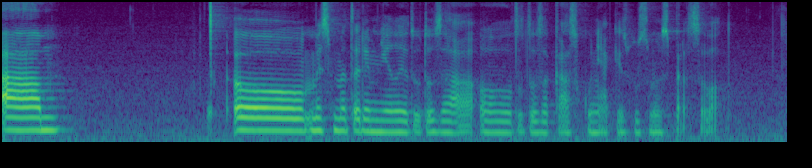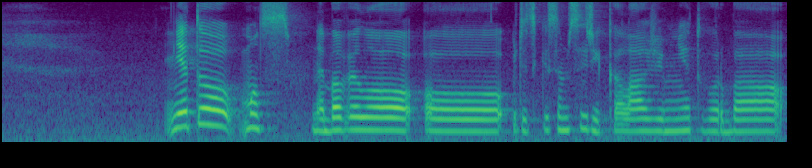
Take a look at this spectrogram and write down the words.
A o, my jsme tady měli tuto, za, o, tuto zakázku nějakým způsobem zpracovat. Mě to moc nebavilo, o, vždycky jsem si říkala, že mě tvorba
